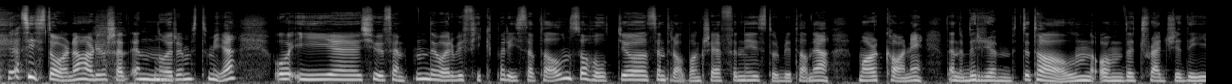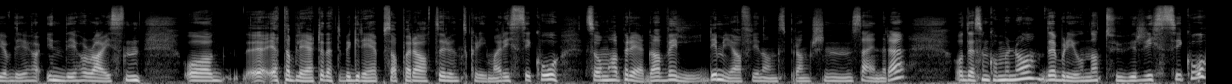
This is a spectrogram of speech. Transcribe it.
siste årene har det jo skjedd enormt mye. Og i eh, 2015, det året vi fikk Parisavtalen, så holdt jo sentralbanksjefen i Storbritannia, Mark Carney, denne berømte talen om the tragedy of the, in the horizon, og eh, etablerte dette begrepsapparatet rundt klimarisiko, som har prega veldig mye av finansbransjen seinere. Og det som kommer nå, det blir jo naturrisiko.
